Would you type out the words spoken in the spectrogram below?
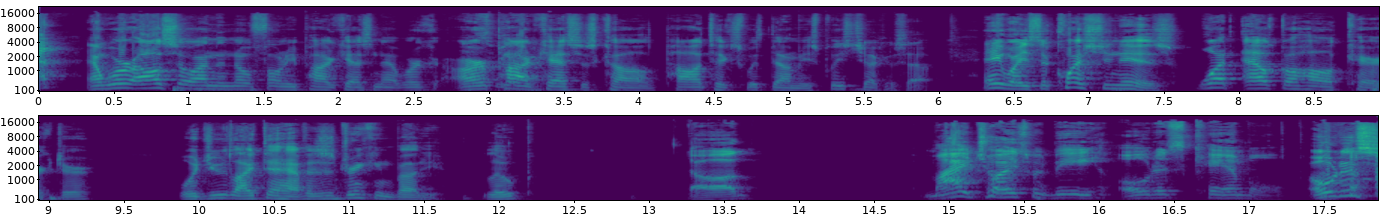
and we're also on the No Phony Podcast Network. Our podcast is called Politics with Dummies. Please check us out. Anyways, the question is what alcohol character would you like to have as a drinking buddy? Loop? Dog. My choice would be Otis Campbell. Otis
